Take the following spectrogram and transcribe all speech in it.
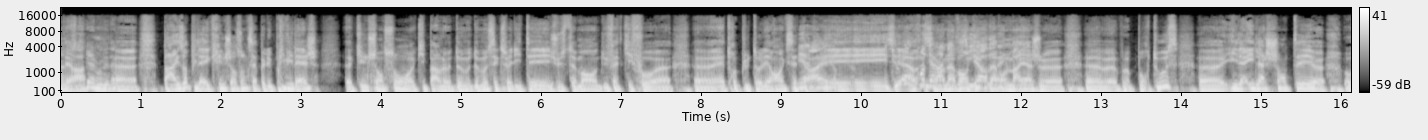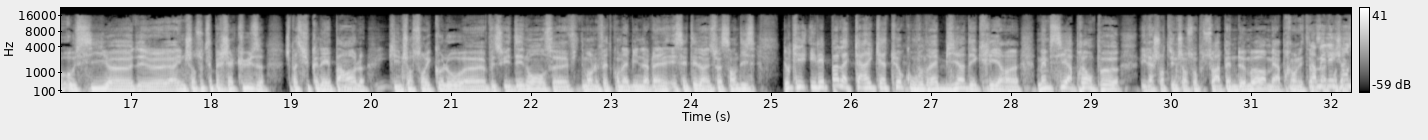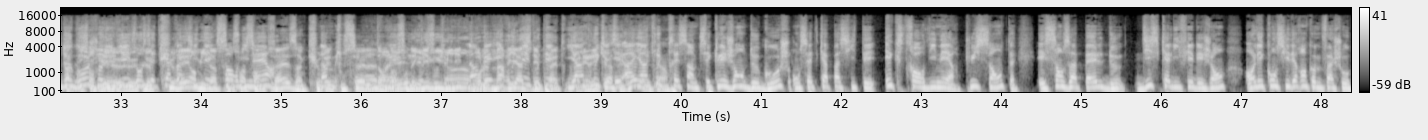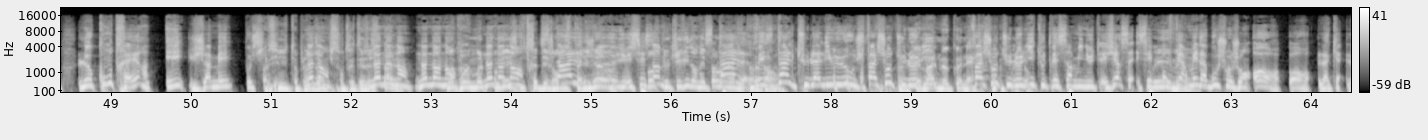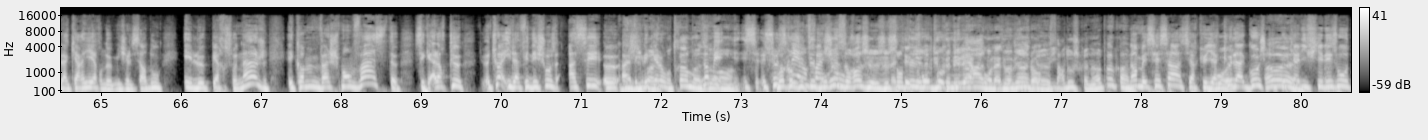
Euh, par exemple, il a écrit une chanson qui s'appelle Le Privilège, euh, qui est une chanson euh, qui parle d'homosexualité et justement du fait qu'il faut euh, euh, être plus tolérant, etc. Et, et- et Et tout le c'est raccourcis, avant-garde en fait. avant le mariage euh, euh, pour tous. Euh, il a il a chanté euh, aussi euh, euh, une chanson qui s'appelle J'accuse. Je sais pas si tu connais les paroles Oui. qui est une chanson écolo euh, parce qu'il dénonce euh, finalement le fait qu'on abîme la planète et c'était dans les 70. Donc il- n'est pas la caricature qu'on voudrait bien décrire euh, même si après on peut il a chanté une chanson sur la peine de mort mais après on était Non, dans mais un les gens de gauche. Olivier, ils ont le cette curé en capacité extraordinaire. 1973, un curé Non, mais- tout seul Ah, dans, dans les- son église où il milite Non, pour le mariage écoutez, des prêtres. Il y a un, truc, Américain, c'est il y a bien, un truc américain. très simple, c'est que les gens de gauche ont cette capacité extraordinaire, puissante et sans appel de disqualifier les gens en les considérant comme fachos. Le contraire est jamais Ah possible. si, t'as plein Non, de gens non. qui sont traités de non, non, Stal. non, non, non, non. Moi, moi, le non, premier, non, je non. traite des gens de Stal, staliniens. je- c'est simple. que Kevin en est pas loin. Stal, avec ça. mais Stal, tu l'as lu où? Facho, tu le lis. mal me connaître. Facho, tu le lis toutes les cinq minutes. C'est Oui, pour mais- fermer la bouche aux gens. Or, or la, la carrière de Michel Sardou et le personnage est quand même vachement vaste. C'est alors que tu vois, il a fait des choses assez euh, Ah, je avec lesquelles le on. moi. Non mais ce ce Moi, quand serait un j'étais bourré. Zora, je, je Mais chantais c'est les du Connemara, donc tu vois bien que. Sardou, je connais un peu quand même. Non mais c'est ça, c'est-à-dire qu'il y a Bourré. que la gauche qui Ah peut ouais. qualifier les autres.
